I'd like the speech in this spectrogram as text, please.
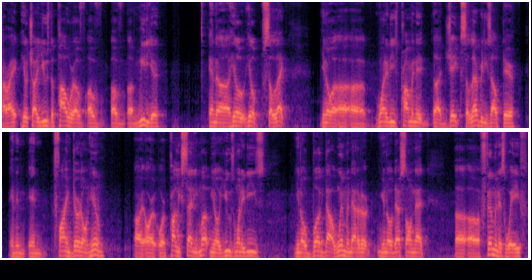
All right, he'll try to use the power of of of uh, media, and uh, he'll he'll select, you know, uh, uh, one of these prominent Jake celebrities out there, and and find dirt on him or, or, or probably set him up, you know, use one of these, you know, bugged out women that are, you know, that's on that uh, uh, feminist wave.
